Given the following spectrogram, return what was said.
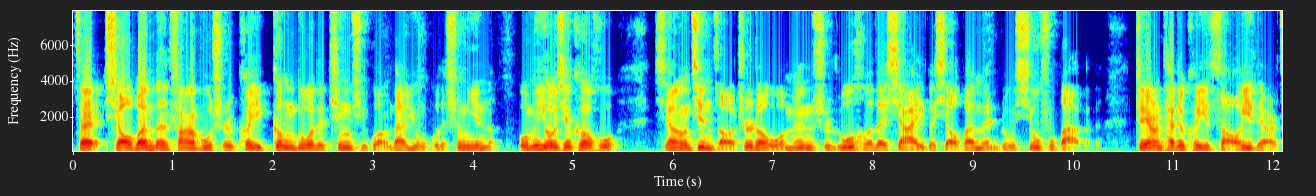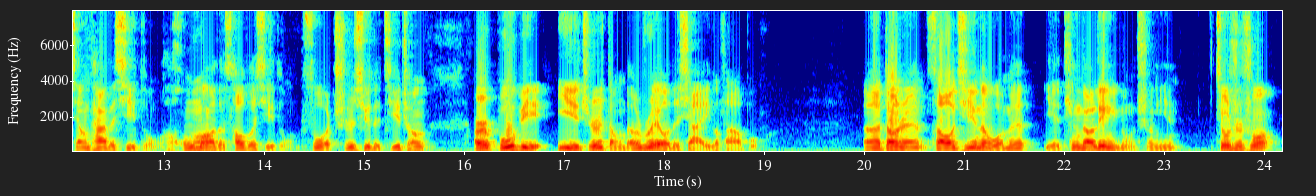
在小版本发布时可以更多的听取广大用户的声音呢？我们有些客户想尽早知道我们是如何在下一个小版本中修复 bug 的。这样，他就可以早一点将他的系统和红帽的操作系统做持续的集成，而不必一直等到 Real 的下一个发布。呃，当然，早期呢，我们也听到另一种声音，就是说，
